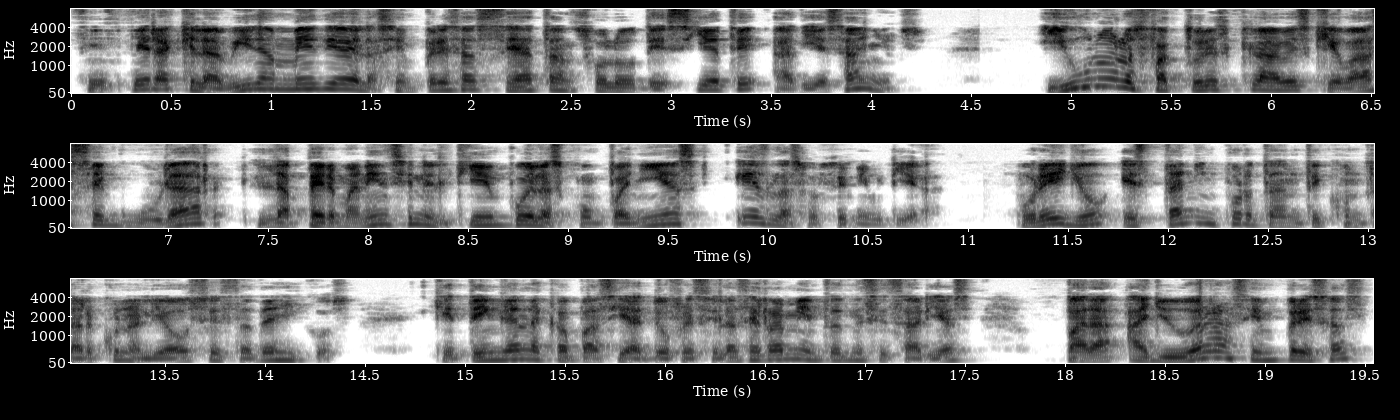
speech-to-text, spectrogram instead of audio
se espera que la vida media de las empresas sea tan solo de 7 a 10 años. Y uno de los factores claves que va a asegurar la permanencia en el tiempo de las compañías es la sostenibilidad. Por ello, es tan importante contar con aliados estratégicos que tengan la capacidad de ofrecer las herramientas necesarias para ayudar a las empresas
